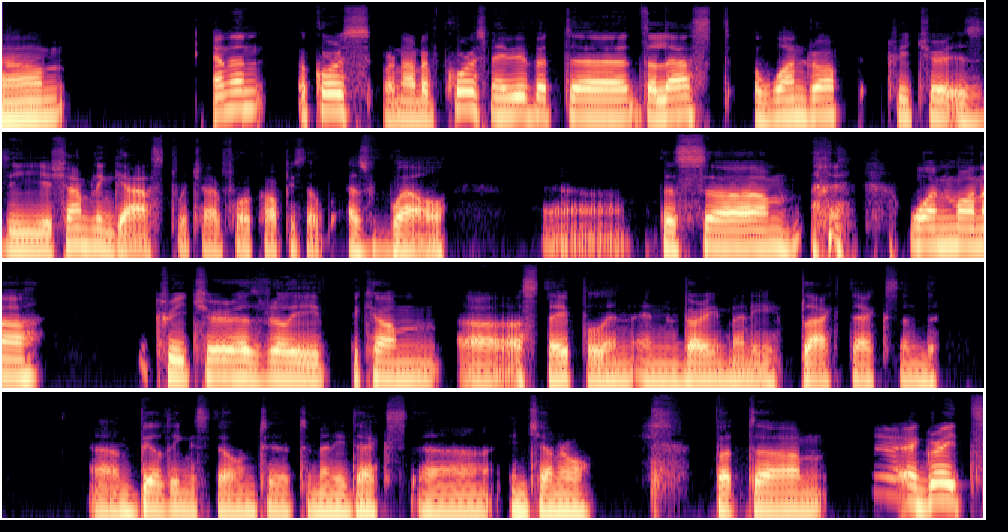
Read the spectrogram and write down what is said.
Um, and then, of course, or not of course, maybe, but uh, the last one drop creature is the Shambling Ghast, which I have four copies of as well. Uh, this um, one mana creature has really become uh, a staple in, in very many black decks and um, building stone to, to many decks uh, in general. But um, a great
